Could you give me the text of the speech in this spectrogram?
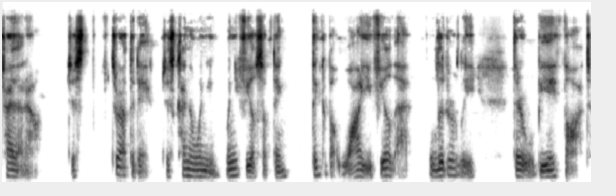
try that out. Just throughout the day just kind of when you when you feel something think about why you feel that. Literally there will be a thought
